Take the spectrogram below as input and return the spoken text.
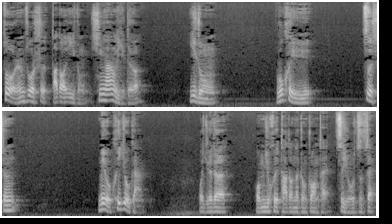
做人做事，达到一种心安理得，一种无愧于自身，没有愧疚感，我觉得我们就会达到那种状态，自由自在。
